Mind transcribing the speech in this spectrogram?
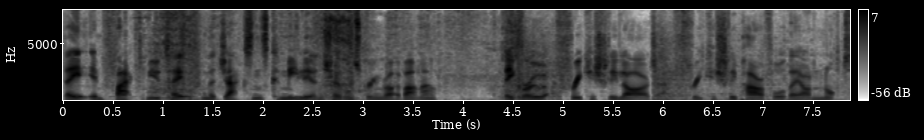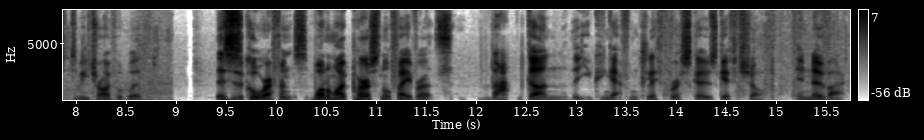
They, in fact, mutated from the Jackson's chameleon shown on screen right about now. They grow freakishly large and freakishly powerful. They are not to be trifled with. This is a cool reference. One of my personal favourites. That gun that you can get from Cliff Briscoe's gift shop in Novac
